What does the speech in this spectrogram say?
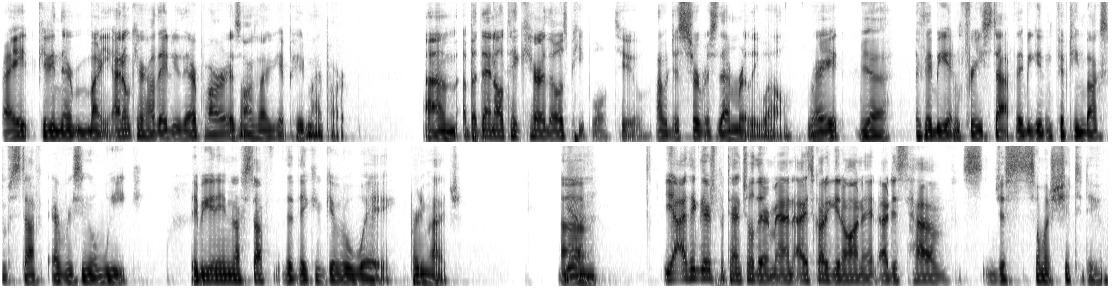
right? Getting their money. I don't care how they do their part as long as I get paid my part. Um, but then I'll take care of those people too. I would just service them really well, right? Yeah. Like they'd be getting free stuff. They'd be getting 15 bucks of stuff every single week. They'd be getting enough stuff that they could give it away pretty much. Yeah. Um, yeah, I think there's potential there, man. I just got to get on it. I just have s- just so much shit to do.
